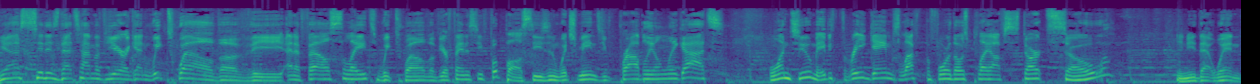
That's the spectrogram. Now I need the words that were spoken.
Yes, it is that time of year. Again, week 12 of the NFL slate, week 12 of your fantasy football season, which means you've probably only got one, two, maybe three games left before those playoffs start. So you need that win.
